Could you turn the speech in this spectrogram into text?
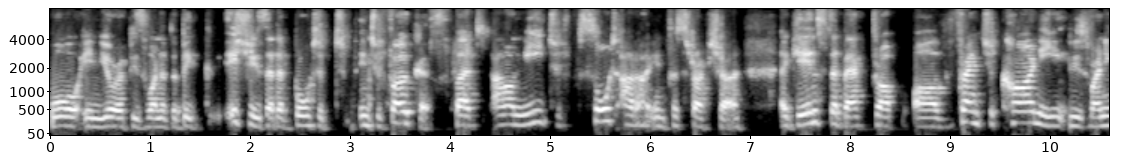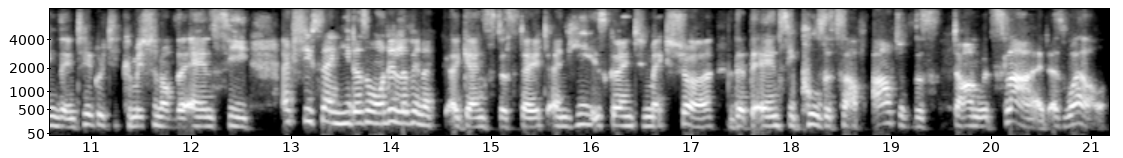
war in Europe is one of the big issues that have brought it into focus. But our need to sort out our infrastructure against the backdrop of Frank Chikane, who's running the Integrity Commission of the ANC, actually saying he doesn't want to live in a, a gangster state and he is going to make sure that the ANC pulls itself out of this downward slide as well.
